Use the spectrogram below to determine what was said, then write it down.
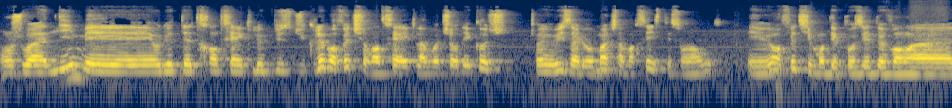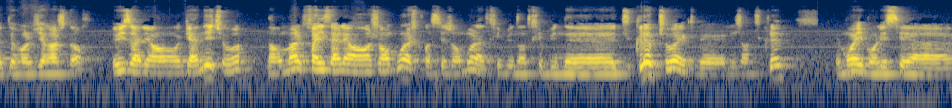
On jouait à Nîmes et au lieu d'être rentré avec le bus du club, en fait, je suis rentré avec la voiture des coachs. Tu vois, eux, ils allaient au match à Marseille, c'était sur la route. Et eux, en fait, ils m'ont déposé devant, euh, devant le virage nord. Eux, ils allaient en Gannett, tu vois. Normal. Enfin, ils allaient en Jambois, je crois, c'est Jambois, la tribune en tribune euh, du club, tu vois, avec le- les gens du club. Et moi, ils m'ont laissé, euh,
